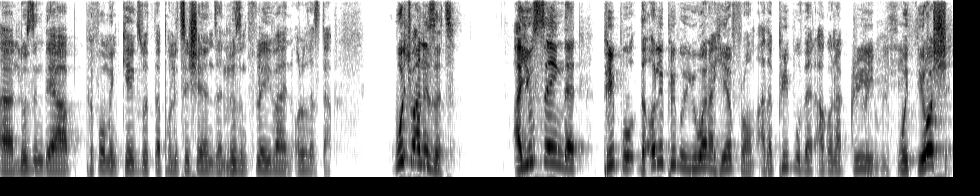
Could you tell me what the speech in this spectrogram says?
uh, losing their performing gigs with the politicians, and losing flavor and all of that stuff. Which one is it? Are you saying that people, the only people you want to hear from are the people that are going to agree, Agree with with, your shit?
